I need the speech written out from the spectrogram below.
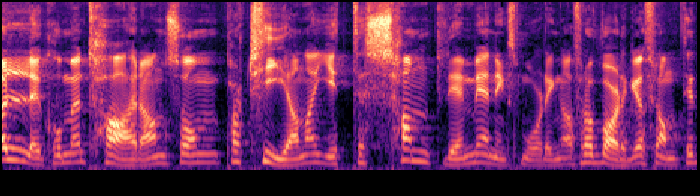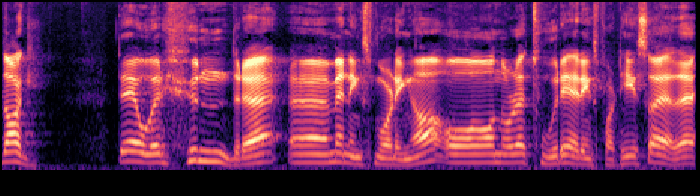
alle kommentarene som partiene har gitt til samtlige meningsmålinger fra valget og fram til i dag. Det er over 100 eh, meningsmålinger, og når det er to regjeringspartier, så er det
